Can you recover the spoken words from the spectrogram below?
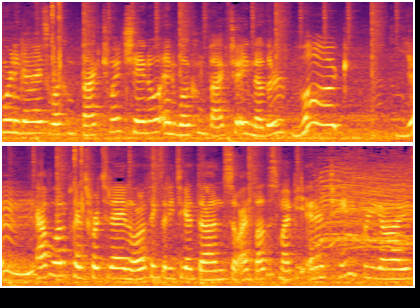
morning guys, welcome back to my channel and welcome back to another vlog. Yay! I have a lot of plans for today and a lot of things I need to get done, so I thought this might be entertaining for you guys.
